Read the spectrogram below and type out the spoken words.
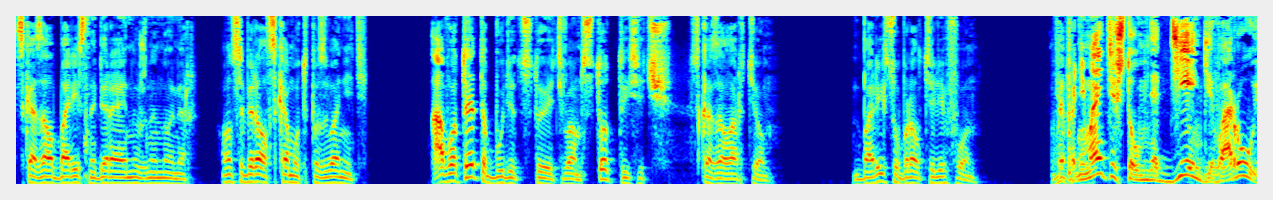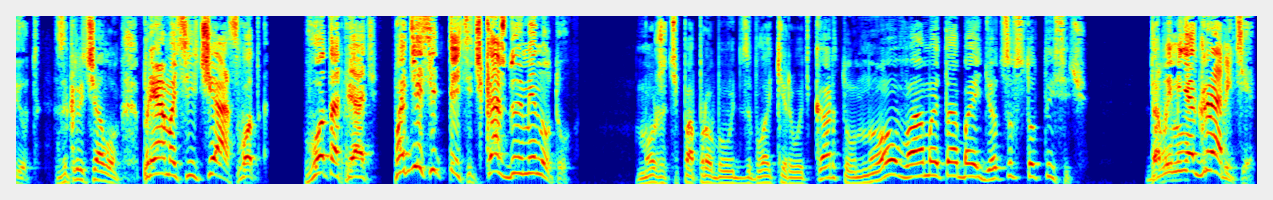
сказал Борис, набирая нужный номер. Он собирался кому-то позвонить. «А вот это будет стоить вам сто тысяч», — сказал Артем. Борис убрал телефон. «Вы понимаете, что у меня деньги воруют?» — закричал он. «Прямо сейчас! Вот, вот опять! По десять тысяч каждую минуту! Можете попробовать заблокировать карту, но вам это обойдется в сто тысяч. Да вы меня грабите!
